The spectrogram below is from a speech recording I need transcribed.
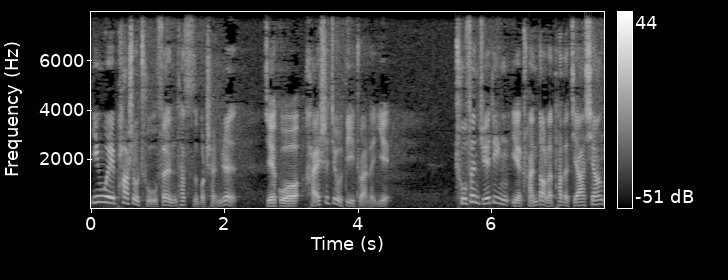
因为怕受处分，他死不承认，结果还是就地转了业。处分决定也传到了他的家乡，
